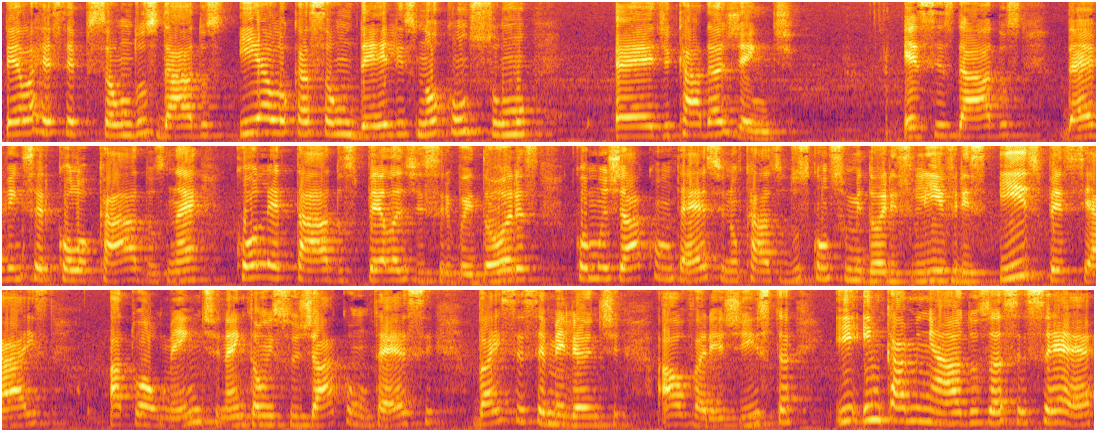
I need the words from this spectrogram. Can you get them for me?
pela recepção dos dados e alocação deles no consumo é, de cada agente. Esses dados devem ser colocados, né, coletados pelas distribuidoras, como já acontece no caso dos consumidores livres e especiais atualmente, né? Então isso já acontece, vai ser semelhante ao varejista e encaminhados à CCE,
